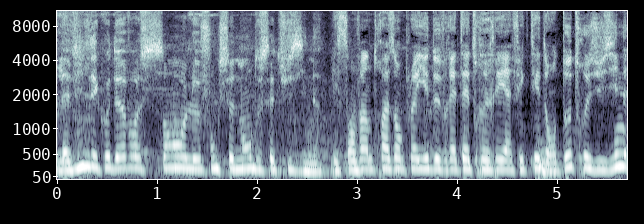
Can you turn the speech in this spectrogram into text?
la ville d'Escodœuvre sans le fonctionnement de cette usine. Les 123 employés devraient être réaffectés dans d'autres usines,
